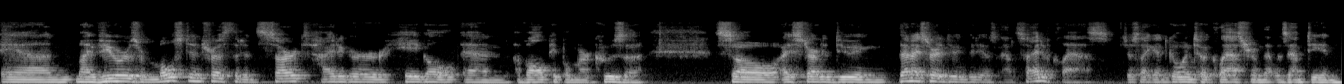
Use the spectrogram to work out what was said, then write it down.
and my viewers are most interested in Sartre, Heidegger, Hegel, and of all people, Marcuse. So I started doing, then I started doing videos outside of class, just like I'd go into a classroom that was empty and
